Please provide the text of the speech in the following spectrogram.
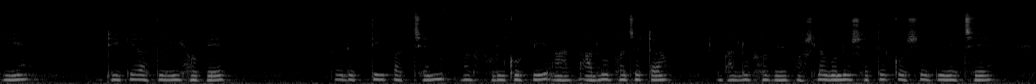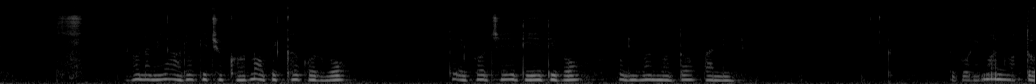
দিয়ে ঢেকে রাখলেই হবে। তো দেখতেই পাচ্ছেন আমার ফুলকপি আর আলু ভাজাটা ভালোভাবে মশলাগুলোর সাথে কষে গিয়েছে। এখন আমি আরও কিছুক্ষণ অপেক্ষা করব। তো এ পর্যায়ে দিয়ে দিব পরিমাণ মতো পানি। তো পরিমাণ মতো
